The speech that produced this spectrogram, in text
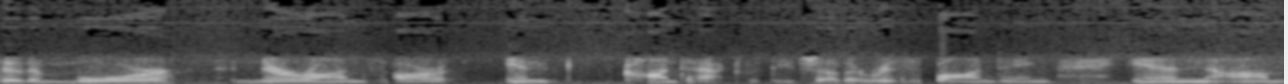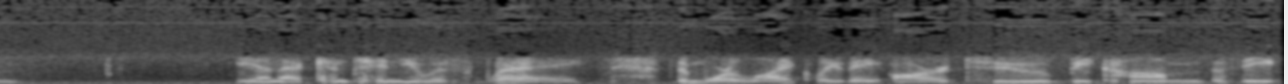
So the more neurons are in contact with each other, responding in um, in a continuous way, the more likely they are to become the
